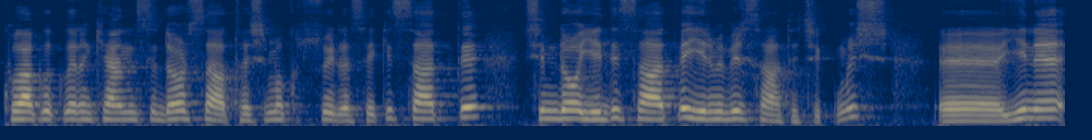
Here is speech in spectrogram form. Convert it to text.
kulaklıkların kendisi 4 saat taşıma kutusuyla 8 saatti. Şimdi o 7 saat ve 21 saate çıkmış. Ee, yine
